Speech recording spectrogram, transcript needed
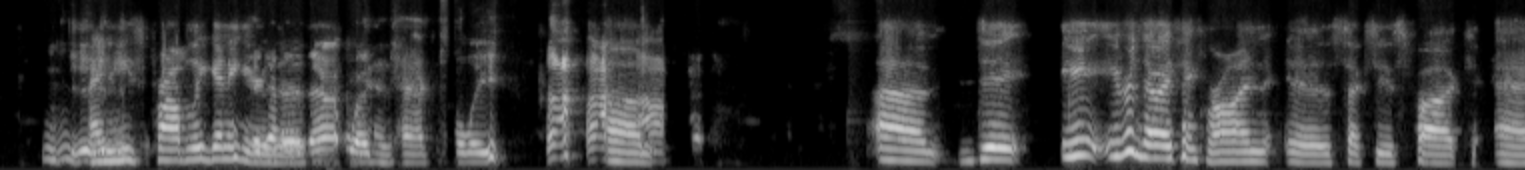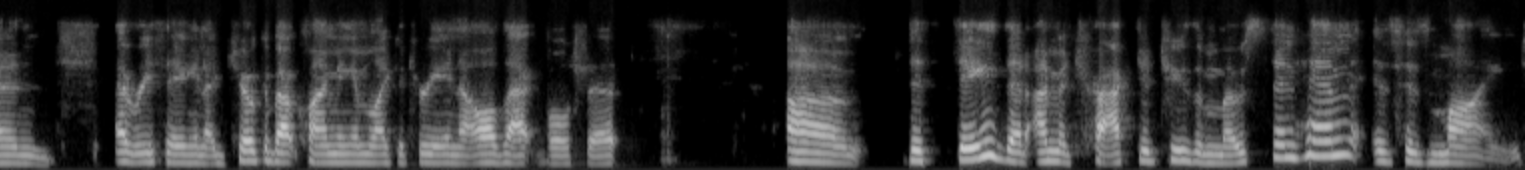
and he's probably gonna hear yeah, this. that went because- tactfully. Um, um the e- even though I think Ron is sexy as fuck and everything, and I joke about climbing him like a tree and all that bullshit. Um, the thing that I'm attracted to the most in him is his mind.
